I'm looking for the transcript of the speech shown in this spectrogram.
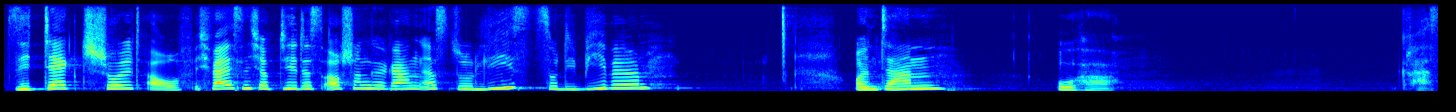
Sie deckt Schuld auf. Ich weiß nicht, ob dir das auch schon gegangen ist. Du liest so die Bibel und dann, oha, krass.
